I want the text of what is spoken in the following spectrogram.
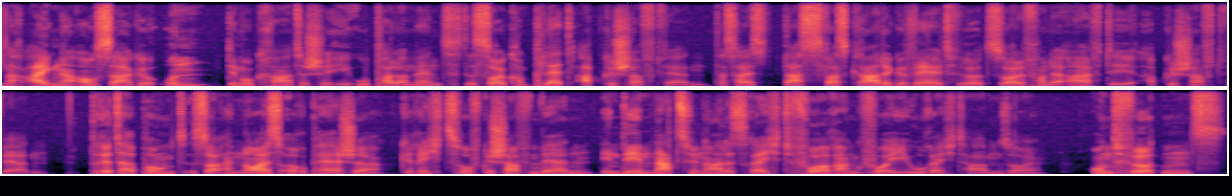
nach eigener Aussage undemokratische EU-Parlament, das soll komplett abgeschafft werden. Das heißt, das, was gerade gewählt wird, soll von der AfD abgeschafft werden. Dritter Punkt, es soll ein neues europäischer Gerichtshof geschaffen werden, in dem nationales Recht Vorrang vor EU-Recht haben soll. Und viertens,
